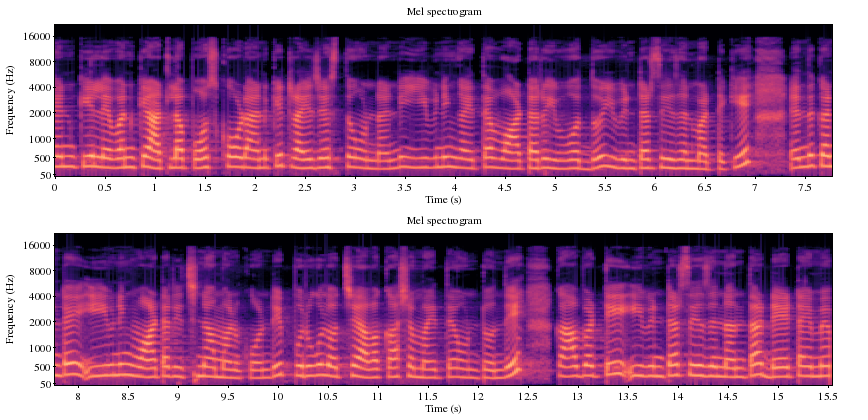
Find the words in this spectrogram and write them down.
టెన్కి లెవెన్కి అట్లా పోసుకోవడానికి ట్రై చేస్తూ ఉండండి. ఈవినింగ్ అయితే వాటర్ ఇవ్వద్దు ఈ వింటర్ సీజన్ మట్టికి. ఎందుకంటే ఈవినింగ్ వాటర్ ఇచ్చినామనుకోండి పురుగులు వచ్చే అవకాశం అయితే ఉంటుంది. కాబట్టి ఈ వింటర్ సీజన్ అంతా డే టైమే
